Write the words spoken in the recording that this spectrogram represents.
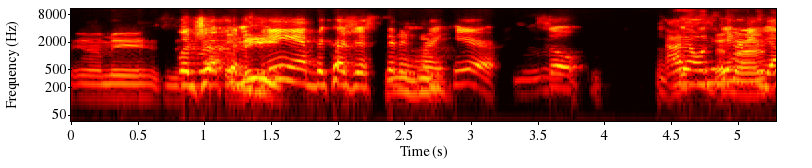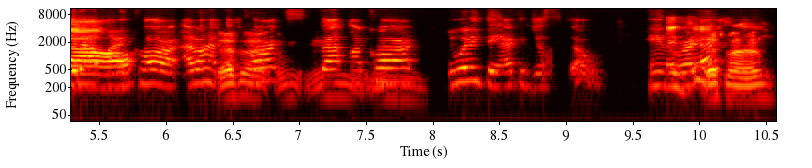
know what I mean. It's But you're for me. convenient because you're sitting Mhm. right here. So I don't this even have to get out my y'all. car. I don't have That's to not- park, stop my car, do anything. I can just go. Hand it right That's fine.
